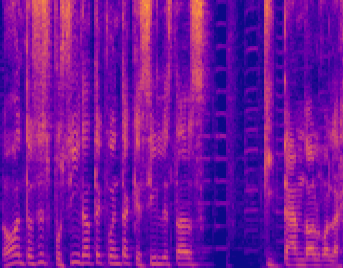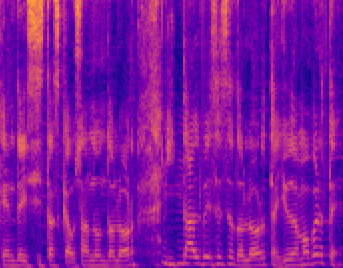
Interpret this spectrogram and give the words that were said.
¿no? Entonces, pues sí, date cuenta que sí le estás quitando algo a la gente y sí estás causando un dolor y tal vez ese dolor te ayude a moverte.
